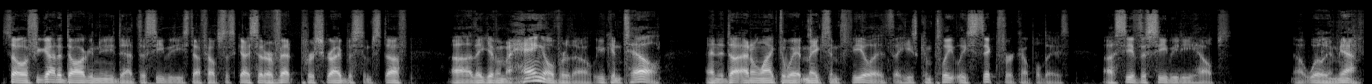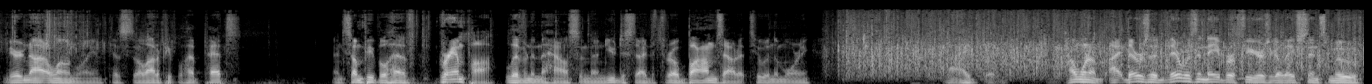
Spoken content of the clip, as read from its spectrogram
So if you got a dog and you need that, the CBD stuff helps. This guy said our vet prescribed us some stuff. Uh, they give him a hangover though. You can tell, and it, I don't like the way it makes him feel. It's that he's completely sick for a couple days. Uh, see if the CBD helps. Uh, William, yeah, you're not alone, William, because a lot of people have pets, and some people have grandpa living in the house, and then you decide to throw bombs out at two in the morning. I, I want to. There was a there was a neighbor a few years ago. They've since moved.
